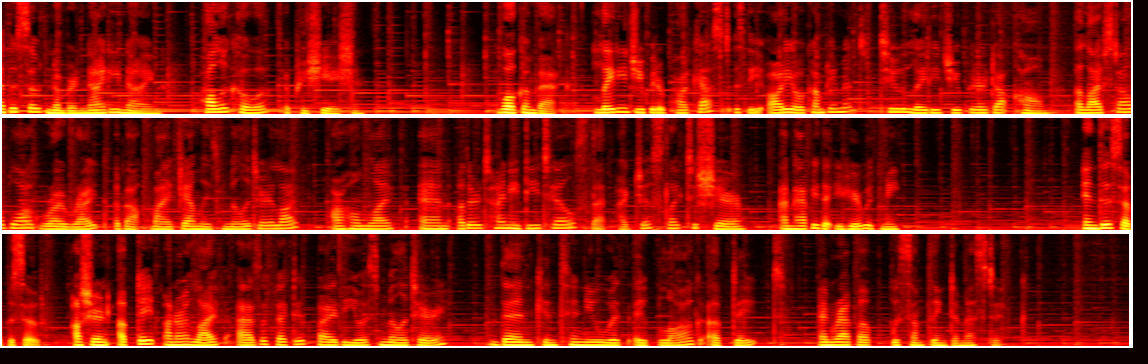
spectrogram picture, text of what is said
episode number 99 Hale Koa Appreciation. Welcome back. Lady Jupiter podcast is the audio accompaniment to ladyjupiter.com, a lifestyle blog where I write about my family's military life, our home life, and other tiny details that I just like to share. I'm happy that you're here with me. In this episode, I'll share an update on our life as affected by the US military, then continue with a blog update, and wrap up with something domestic.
